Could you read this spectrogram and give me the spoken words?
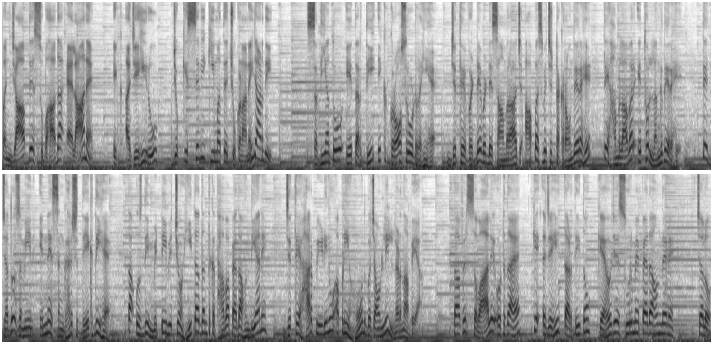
ਪੰਜਾਬ ਦੇ ਸੁਭਾਅ ਦਾ ਐਲਾਨ ਹੈ। ਇੱਕ ਅਜਿਹੀ ਰੂਹ ਜੋ ਕਿਸੇ ਵੀ ਕੀਮਤ ਤੇ ਝੁਕਣਾ ਨਹੀਂ ਜਾਣਦੀ। ਸਦੀਆਂ ਤੋਂ ਇਹ ਧਰਤੀ ਇੱਕ ਕ੍ਰਾਸਰੋਡ ਰਹੀ ਹੈ, ਜਿੱਥੇ ਵੱਡੇ ਵੱਡੇ ਸਾਮਰਾਜ ਆਪਸ ਵਿੱਚ ਟਕਰਾਉਂਦੇ ਰਹੇ ਤੇ ਹਮਲਾਵਰ ਇੱਥੋਂ ਲੰਘਦੇ ਰਹੇ। ਤੇ ਜਦੋਂ ਜ਼ਮੀਨ ਇੰਨੇ ਸੰਘਰਸ਼ ਦੇਖਦੀ ਹੈ, ਤਾਂ ਉਸ ਦੀ ਮਿੱਟੀ ਵਿੱਚੋਂ ਹੀ ਤਾਂ ਦੰਤ ਕਥਾਵਾਂ ਪੈਦਾ ਹੁੰਦੀਆਂ ਨੇ, ਜਿੱਥੇ ਹਰ ਪੀੜ੍ਹੀ ਨੂੰ ਆਪਣੀ ਹੋਂਦ ਬਚਾਉਣ ਲਈ ਲੜਨਾ ਪਿਆ। ਤਾਂ ਫਿਰ ਸਵਾਲ ਇਹ ਉੱਠਦਾ ਹੈ ਕਿ ਅਜਿਹੀ ਧਰਤੀ ਤੋਂ ਕਿਹੋ ਜਿਹੇ ਸੂਰਮੇ ਪੈਦਾ ਹੁੰਦੇ ਨੇ? ਚਲੋ,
